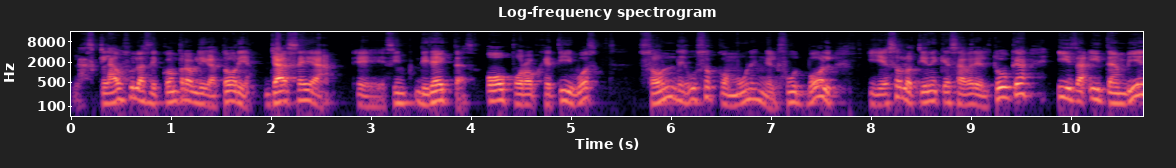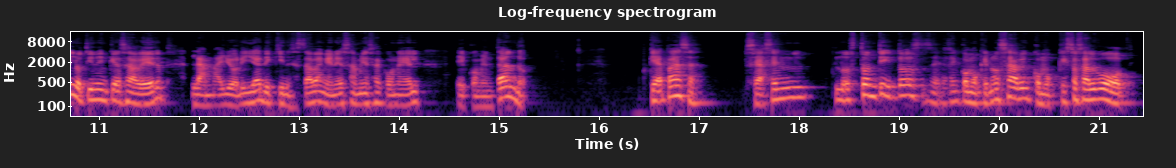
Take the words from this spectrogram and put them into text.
las cláusulas de compra obligatoria, ya sea eh, directas o por objetivos, son de uso común en el fútbol. Y eso lo tiene que saber el Tuca y, y también lo tienen que saber la mayoría de quienes estaban en esa mesa con él eh, comentando. ¿Qué pasa? Se hacen los tontitos, se hacen como que no saben, como que esto es algo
